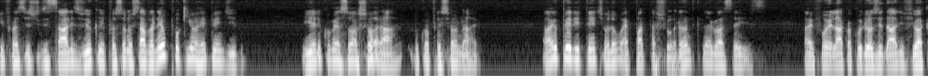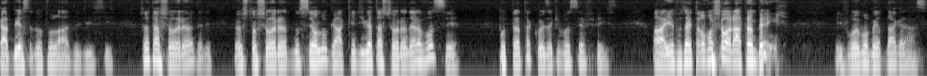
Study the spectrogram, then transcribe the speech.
E Francisco de Sales viu que a pessoa não estava nem um pouquinho arrependida. E ele começou a chorar no confessionário. Aí o penitente olhou, ué, padre está chorando, que negócio é esse? Aí foi lá com a curiosidade, enfiou a cabeça do outro lado e disse: O senhor está chorando? Ele, eu estou chorando no seu lugar. Quem devia estar tá chorando era você, por tanta coisa que você fez. Aí ele falou: Então eu vou chorar também. E foi o momento da graça.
